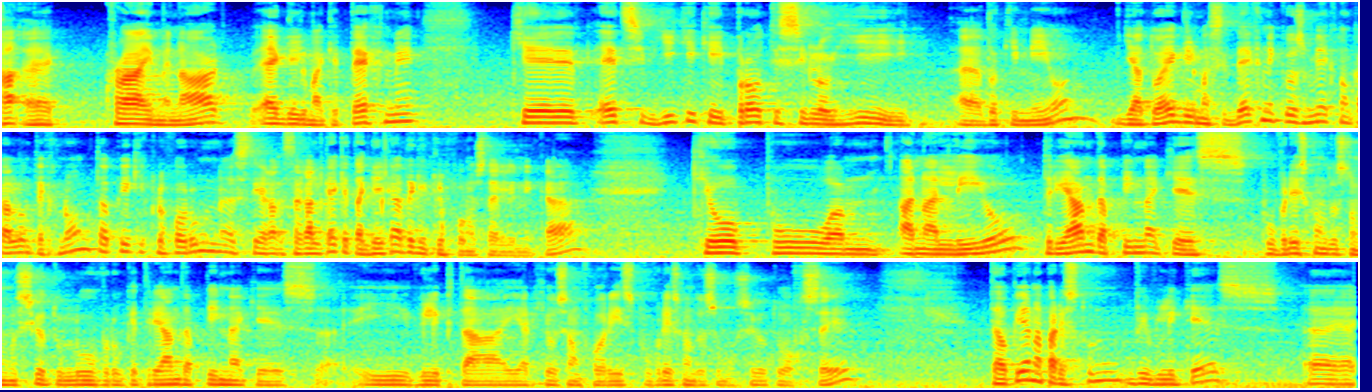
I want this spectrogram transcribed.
κα- ε, crime and art, έγκλημα και τέχνη. Και έτσι βγήκε και η πρώτη συλλογή ε, δοκιμίων για το έγκλημα στην τέχνη και ως μία εκ των καλών τεχνών, τα οποία κυκλοφορούν ε, στη- στα γαλλικά και τα αγγλικά, δεν κυκλοφορούν στα ελληνικά και όπου αμ, αναλύω 30 πίνακες που βρίσκονται στο Μουσείο του Λούβρου και 30 πίνακες ε, ή γλυπτά ή αρχαίους αμφορείς που βρίσκονται στο Μουσείο του Ορσέ, τα οποία αναπαριστούν βιβλικές, ε,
